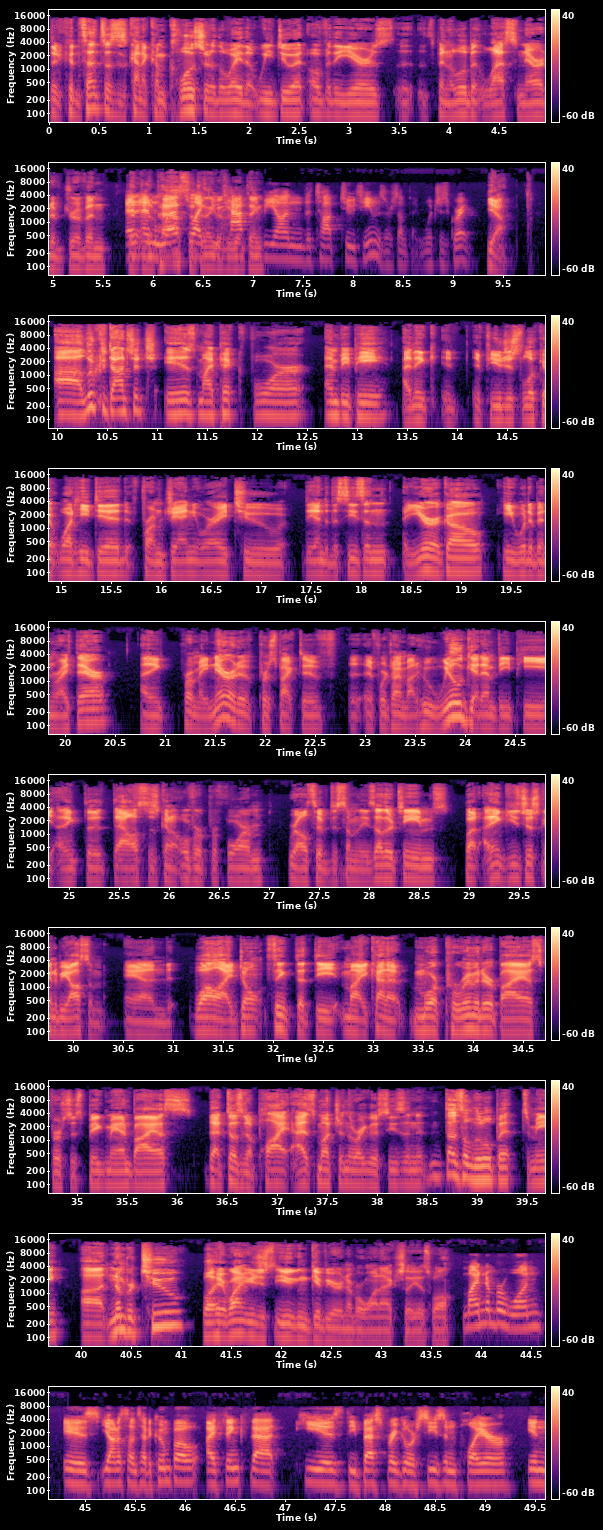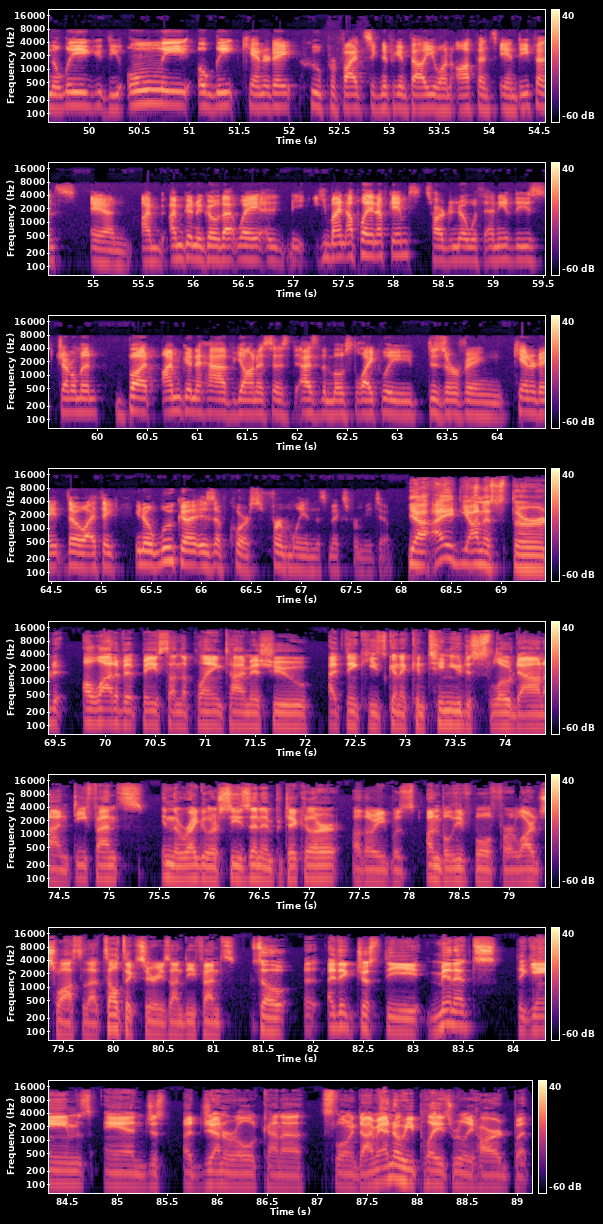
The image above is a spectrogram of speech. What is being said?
the consensus has kind of come closer to the way that we do it over the years. It's been a little bit less narrative driven and, and past, less like you have to be on the top two teams or something, which is great. Yeah. Uh, Luka Doncic is my pick for MVP. I think it, if you just look at what he did from January to the end of the season a year ago, he would have been right there. I think from a narrative perspective, if we're talking about who will get MVP, I think the Dallas is going to overperform relative to some of these other teams. But I think he's just going to be awesome. And while I don't think that the my kind of more perimeter bias versus big man bias that doesn't apply as much in the regular season, it does a little bit to me. Uh, number two, well, here, why don't you just you can give your number one actually as well. My number one is Giannis Antetokounmpo. I think that he is the best regular season player in the league, the only elite candidate who provides significant value on offense and defense. And I'm I'm going to go that way. He might not play enough games. It's hard to know with any of these gentlemen, but I'm going to have Giannis as as the most likely deserving candidate. Though I think you know Luka is of course firmly in this mix for me too. Yeah, I had Giannis third. A lot of it based on the playing time issue. I think he's going to continue to slow down on defense in the regular season in particular, although he was unbelievable for large swaths of that Celtic series on defense. So uh, I think just the minutes, the games, and just a general kind of slowing down. I mean, I know he plays really hard, but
